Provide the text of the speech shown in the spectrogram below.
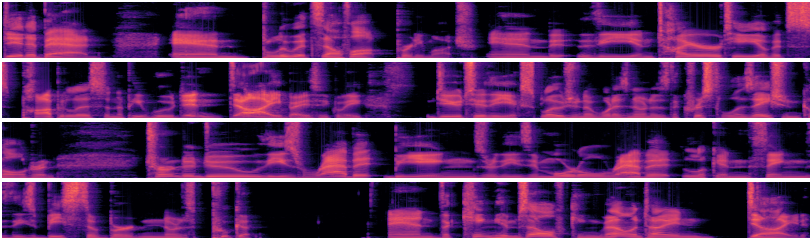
did a bad and blew itself up pretty much. And the, entirety of its populace and the people who didn't die, basically, due to the explosion of what is known as the crystallization cauldron, turned into these rabbit beings or these immortal rabbit looking things, these beasts of burden known as Pooka. And the king himself, King Valentine, died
